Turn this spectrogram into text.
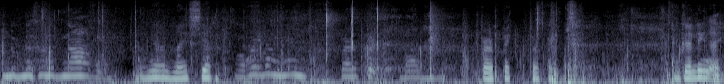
Sunog na sunog na ako. Ayan, nice yan. Okay lang yan. Perfect. Bad. Perfect, perfect. Galing ay.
